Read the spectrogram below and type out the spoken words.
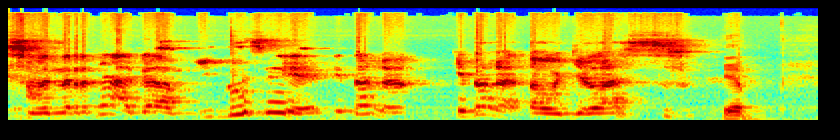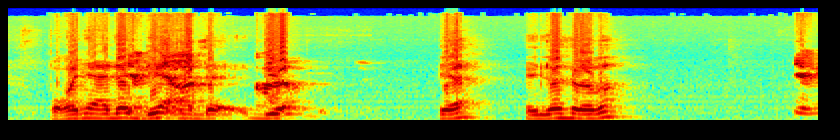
Sebenarnya agak ambigu sih ya. Kita nggak kita nggak tahu jelas. Yep. Pokoknya ada Yang dia jelas, ada dia ya, yang jelas berapa? Yang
